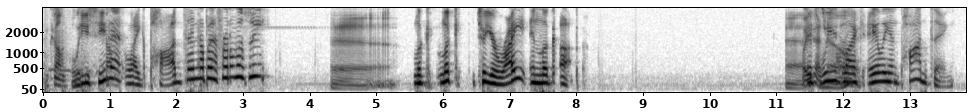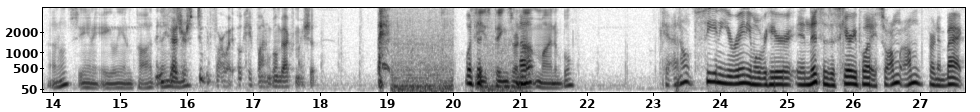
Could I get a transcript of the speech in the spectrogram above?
I'm coming. Do you see that like pod thing up in front of us? Z? Uh, Look, look to your right and look up. uh, it's guys are weird, far like alien pod thing. I don't see any alien pod And thing. you guys are stupid far away. Okay, fine. I'm going back for my ship. What's These it? things are No. not mineable. Okay, I don't see any uranium over here, and this is a scary place. So I'm I'm turning back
